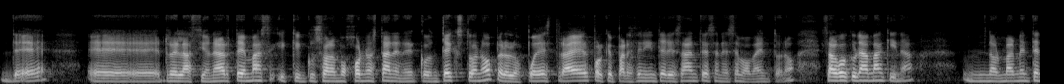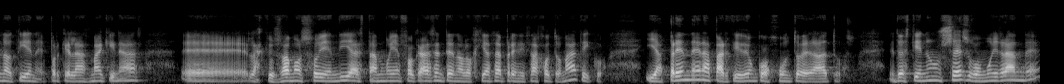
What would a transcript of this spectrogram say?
de eh, relacionar temas y que incluso a lo mejor no están en el contexto, ¿no? pero los puedes traer porque parecen interesantes en ese momento. ¿no? Es algo que una máquina normalmente no tiene, porque las máquinas, eh, las que usamos hoy en día, están muy enfocadas en tecnologías de aprendizaje automático y aprenden a partir de un conjunto de datos. Entonces tienen un sesgo muy grande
